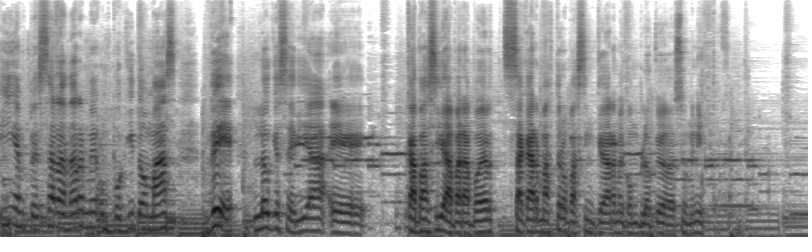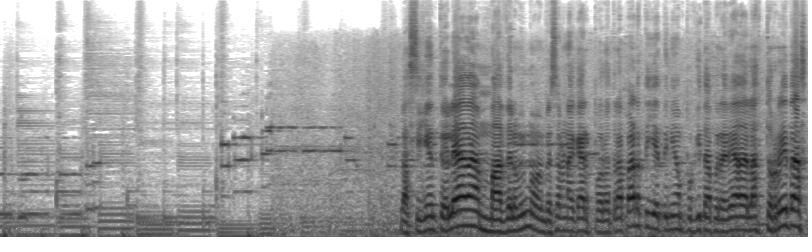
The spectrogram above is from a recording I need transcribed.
Y empezar a darme un poquito más de lo que sería eh, capacidad para poder sacar más tropas sin quedarme con bloqueo de suministro. La siguiente oleada, más de lo mismo, me empezaron a caer por otra parte, ya tenía un poquito de las torretas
